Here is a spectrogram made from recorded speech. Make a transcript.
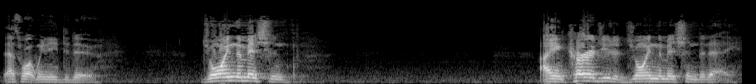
That's what we need to do. Join the mission. I encourage you to join the mission today.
